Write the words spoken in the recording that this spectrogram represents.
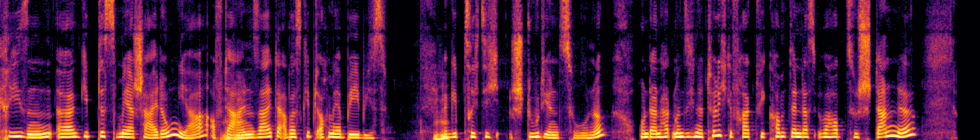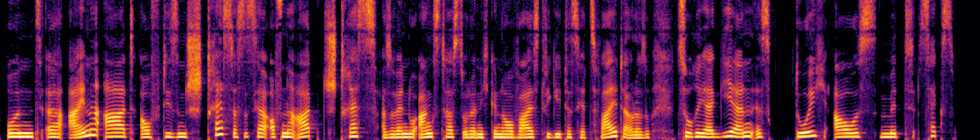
Krisen, äh, gibt es mehr Scheidungen, ja, auf der mhm. einen Seite, aber es gibt auch mehr Babys. Mhm. Da gibt's richtig Studien zu. Ne? Und dann hat man sich natürlich gefragt, wie kommt denn das überhaupt zustande? Und äh, eine Art auf diesen Stress, das ist ja auf eine Art Stress, also wenn du Angst hast oder nicht genau weißt, wie geht das jetzt weiter oder so, zu reagieren, ist durchaus mit Sex.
